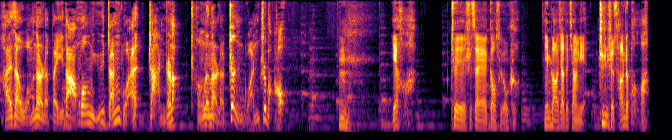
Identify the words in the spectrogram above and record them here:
还在我们那儿的北大荒鱼展馆展着呢，成了那儿的镇馆之宝。嗯，也好，这也是在告诉游客，你们老家的江里真是藏着宝啊，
